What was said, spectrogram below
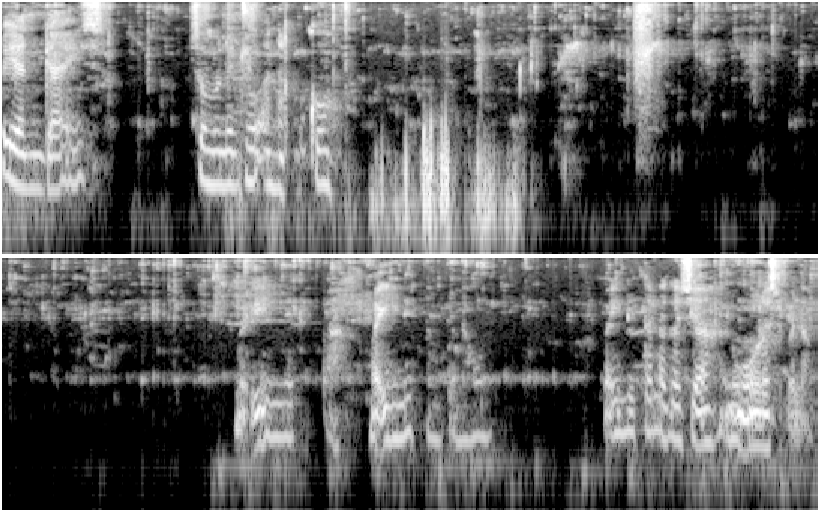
Ayan guys. Sumunod yung anak ko. Mainit pa. Mainit ng panahon. Mainit talaga siya. Anong oras pa lang.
